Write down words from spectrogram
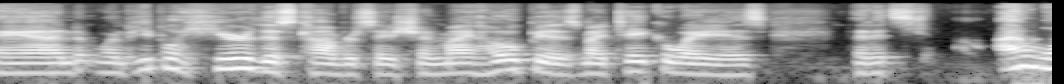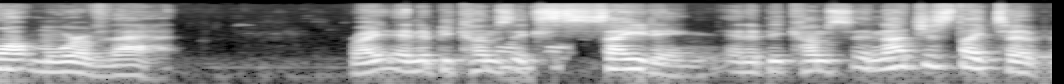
And when people hear this conversation, my hope is, my takeaway is that it's, I want more of that. Right. And it becomes exciting and it becomes, and not just like to,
